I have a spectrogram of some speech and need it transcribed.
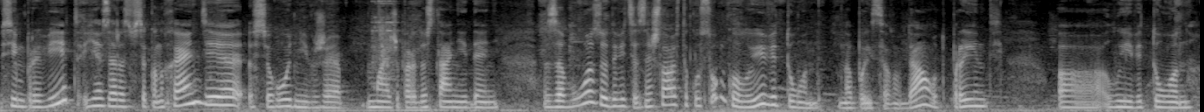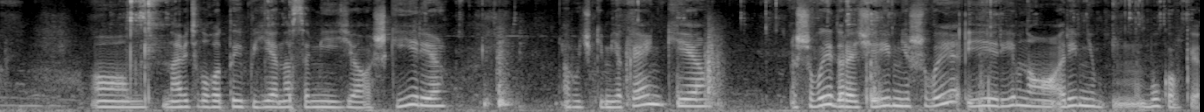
Всім привіт! Я зараз в секонд-хенді. Сьогодні вже майже передостанній день завозу. Дивіться, знайшла ось таку сумку Louis Vuitton написано. Да? От принт Louis Vuitton. Ам, навіть логотип є на самій шкірі. Ручки м'якенькі. Шви, до речі, рівні шви і рівно, рівні буковки.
